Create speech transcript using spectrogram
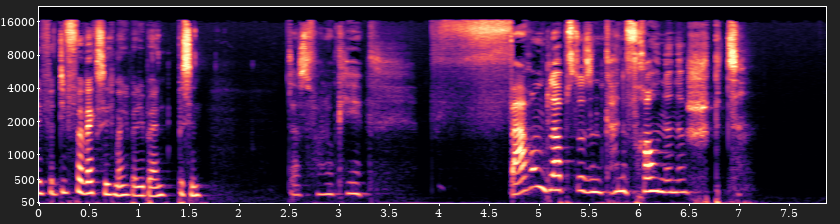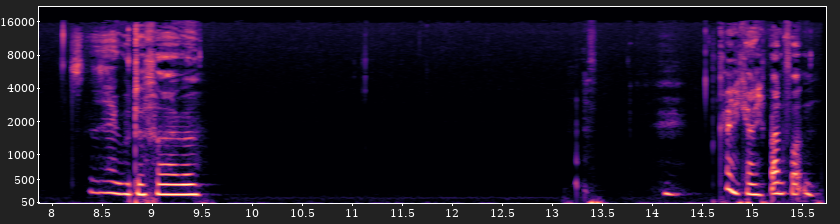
Die, die verwechsel ich manchmal, die beiden. Bisschen. Das ist voll okay. Warum glaubst du, sind keine Frauen an der Spitze? Das ist eine sehr gute Frage. Kann ich gar nicht beantworten.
